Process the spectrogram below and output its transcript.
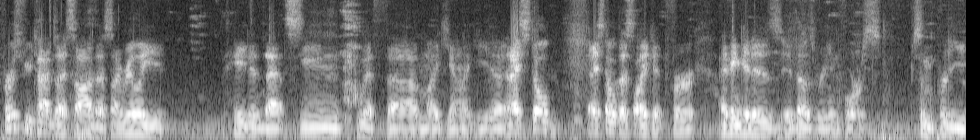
first few times I saw this, I really hated that scene with uh, Mike Yanagita, and I still I still dislike it for. I think it is it does reinforce some pretty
